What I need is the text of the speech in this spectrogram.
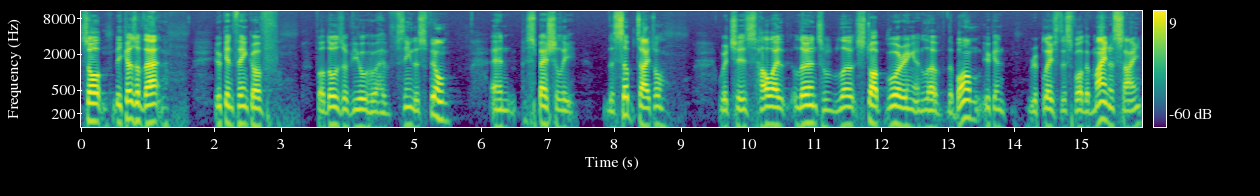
So because of that, you can think of, for those of you who have seen this film, and especially the subtitle, which is How I Learned to Stop Worrying and Love the Bomb. You can replace this for the minus sign.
